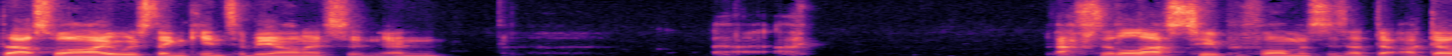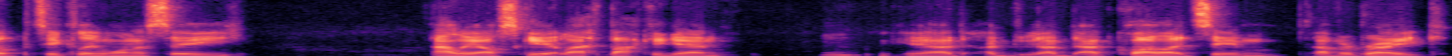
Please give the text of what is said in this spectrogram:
That's what I was thinking, to be honest. And, and uh, after the last two performances, I don't, I don't particularly want to see Alioski at left back again. Mm. Yeah, I'd, I'd, I'd, I'd quite like to see him have a break.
